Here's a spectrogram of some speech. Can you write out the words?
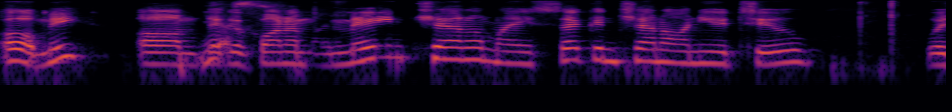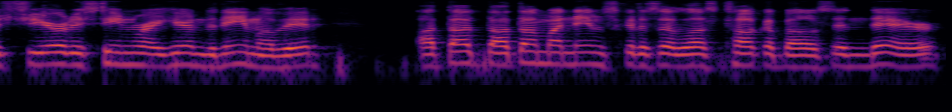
Oh, me? Um, they can find on my main channel, my second channel on YouTube, which you already seen right here in the name of it. I thought I thought my name's gonna say "Let's Talk About" It's in there.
